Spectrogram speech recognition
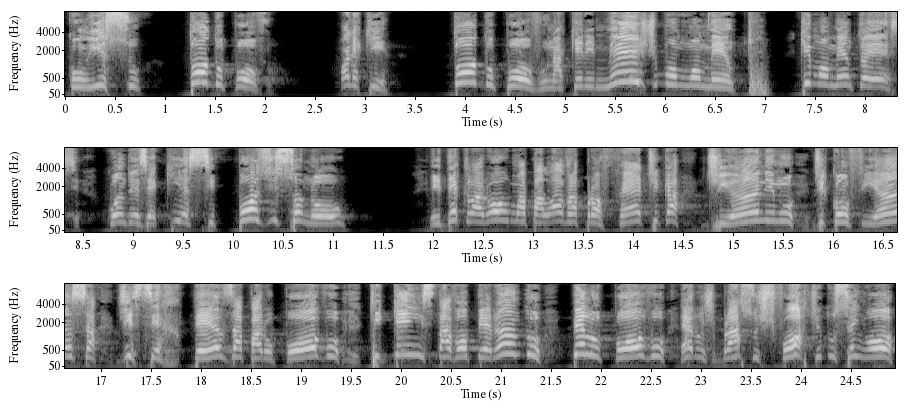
com isso, todo o povo, olha aqui, todo o povo naquele mesmo momento, que momento é esse? Quando Ezequias se posicionou e declarou uma palavra profética de ânimo, de confiança, de certeza para o povo, que quem estava operando pelo povo eram os braços fortes do Senhor,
